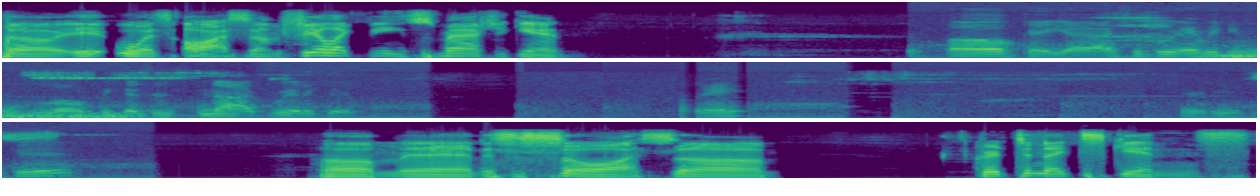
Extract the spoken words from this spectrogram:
though it was awesome. feel like being smashed again. Oh, okay, yeah, I should put everything low because it's not really good. Okay. Everything's good. Oh man, this is so awesome. Kryptonite skins.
